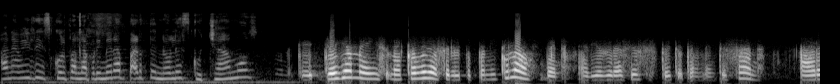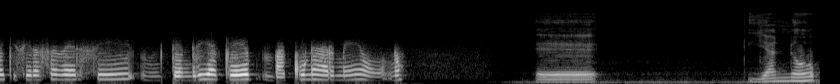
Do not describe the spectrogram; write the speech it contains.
Ana Mil, disculpa, la primera parte no la escuchamos. yo ya me hice, me acabo de hacer el Papa Nicolau. Bueno, a Dios gracias, estoy totalmente sana. Ahora quisiera saber si mm, tendría que vacunarme o no. Eh, ya no,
